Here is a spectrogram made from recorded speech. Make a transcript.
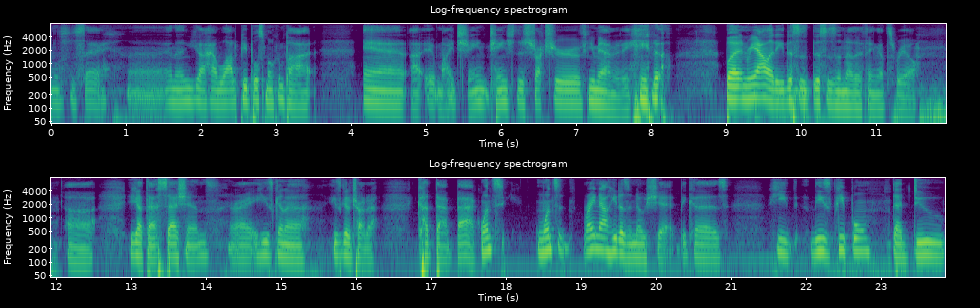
let's just say. Uh, and then you gotta have a lot of people smoking pot, and uh, it might change change the structure of humanity, you know. But in reality, this is this is another thing that's real. Uh, you got that Sessions, right? He's gonna he's gonna try to cut that back. Once once it, right now he doesn't know shit because he these people that do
